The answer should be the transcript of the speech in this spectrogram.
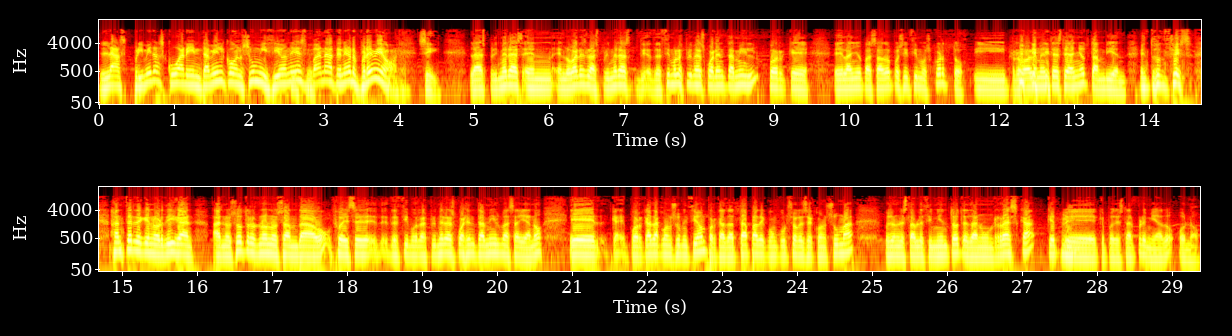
las primeras 40.000 consumiciones van a tener premio. Sí, las primeras, en, en lugares, las primeras, decimos las primeras 40.000 porque el año pasado pues hicimos corto y probablemente este año también. Entonces, antes de que nos digan a nosotros no nos han dado, pues eh, decimos las primeras 40.000 más allá, ¿no? Eh, por cada consumición, por cada etapa de concurso que se consuma, pues en el establecimiento te dan un rasca que, eh, que puede estar premiado o no.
